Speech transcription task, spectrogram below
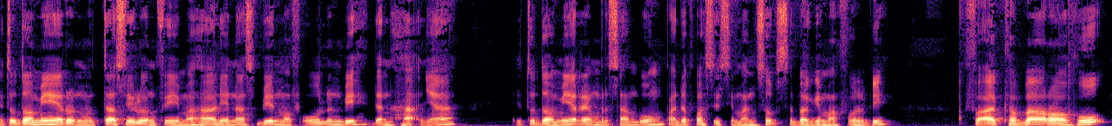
itu dhamirun muttasilun fi mahali nasbin maf'ulun bih dan haknya itu domir yang bersambung pada posisi mansub sebagai maf'ul bih fa akbarahu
